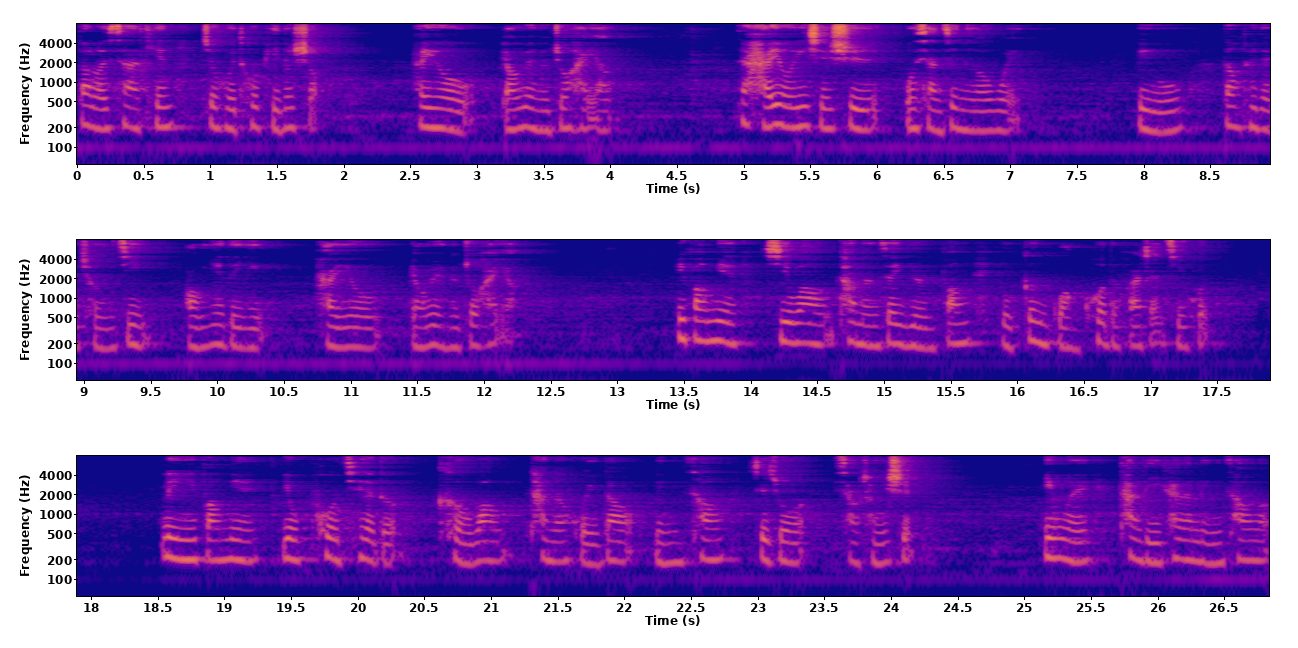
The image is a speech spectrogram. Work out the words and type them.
到了夏天就会脱皮的手，还有遥远的周海洋。但还有一些事我想尽力而为，比如倒退的成绩、熬夜的瘾，还有遥远的周海洋。一方面希望他能在远方有更广阔的发展机会，另一方面又迫切的渴望他能回到临沧这座小城市，因为他离开了临沧了，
